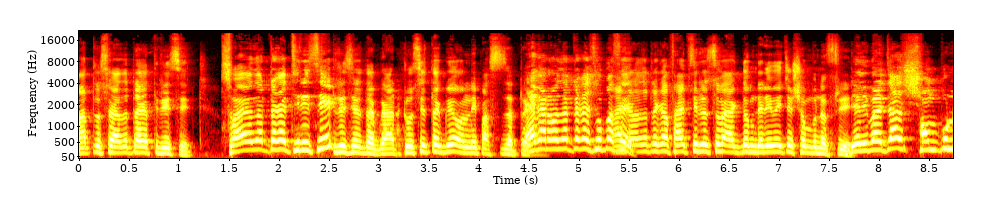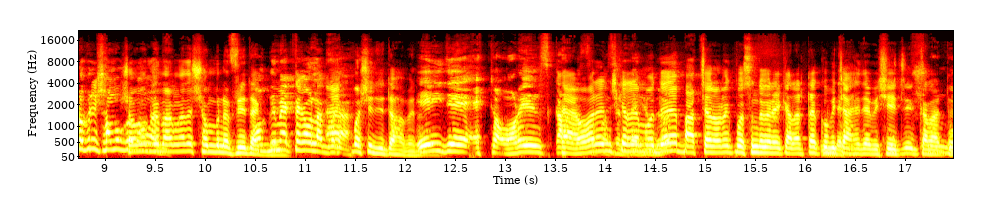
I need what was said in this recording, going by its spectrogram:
মাত্র ছয় হাজার টাকা থ্রি সিট ছয় হাজার টাকায় থ্রি সিট থ্রি সিট থাকবে আর টু সিট থাকবে অনলি পাঁচ হাজার টাকা। এগারো হাজার টাকায় সোফা সেট হাজার টাকা ফাইভ সিটের একদম ডেলিভারি চার্জ সম্পূর্ণ ফ্রি ডেলিভারি চার্জ সম্পূর্ণ ফ্রি সমগ্র সমগ্র বাংলাদেশ। সম্পূর্ণ ফ্রি থাকবে। অগ্রিম এক টাকাও লাগবে না? পয়সা দিতে হবে এই যে একটা অরেঞ্জ হ্যাঁ অরেঞ্জ কালারের মধ্যে বাচ্চারা অনেক পছন্দ করে এই কালারটা খুবই চাহিদা বেশি কালারটা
